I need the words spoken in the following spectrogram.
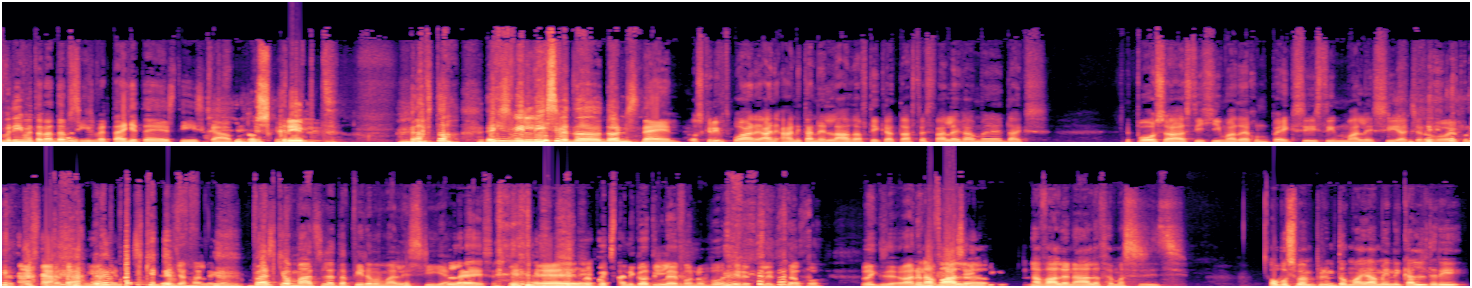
βρει με τον Άνταμ Σίλβερ, τα έχετε στήσει κάπου. Το script. αυτό. Έχεις μιλήσει με τον Ντόνι Σνέλ. Το script που αν, αν, αν ήταν Ελλάδα αυτή η κατάσταση θα λέγαμε εντάξει. Πόσα στοιχήματα έχουν παίξει στην Μαλαισία, ξέρω εγώ, έχουν παίξει τα εκατομμύρια. Τέτοια θα λέγαμε. Μπα και ο Μάτσουλα τα πήρε από Μαλαισία. Λες. Ε, Με πακιστανικό τηλέφωνο. Μπορεί ρε φίλε, τι να πω. Δεν ξέρω. Αν να, έχω φτάσει βάλω, εκεί, να βάλω ένα άλλο θέμα στη συζήτηση. Όπως είπαμε πριν, το Miami είναι η καλύτερη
